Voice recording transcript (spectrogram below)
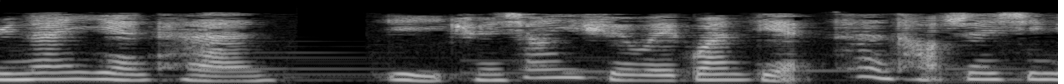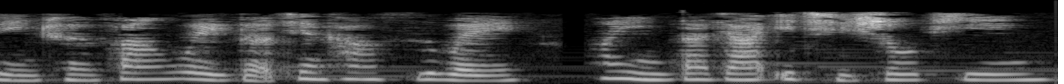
云南言谈，以全向医学为观点，探讨身心灵全方位的健康思维。欢迎大家一起收听。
